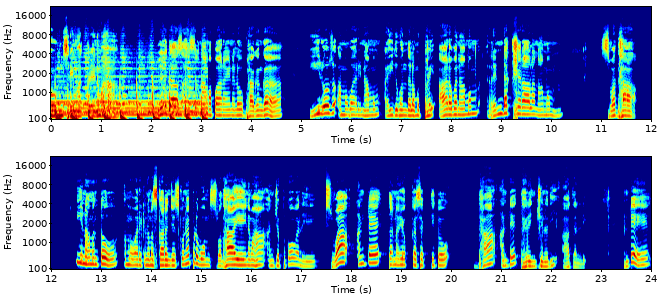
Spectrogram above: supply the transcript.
ఓం శ్రీమాత్రే నమ. లలితా సహస్రనామ పారాయణలో భాగంగా ఈరోజు అమ్మవారి నామం ఐదు వందల ముప్పై ఆరవ నామం రెండక్షరాల నామం స్వధా. ఈ నామంతో అమ్మవారికి నమస్కారం చేసుకునేప్పుడు ఓం స్వధాయే నమ అని చెప్పుకోవాలి. స్వ అంటే తన యొక్క శక్తితో ధ అంటే ధరించున్నది ఆ తల్లి. అంటే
